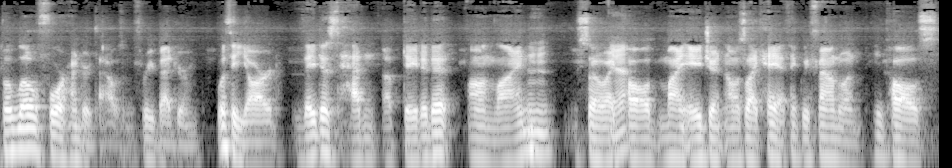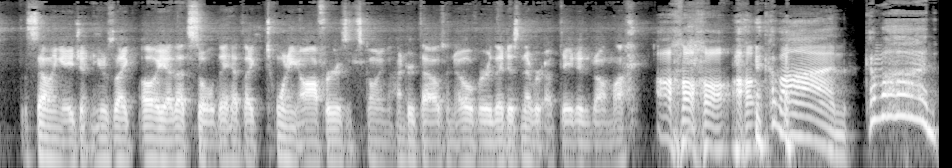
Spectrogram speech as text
Below 400,000, three bedroom with a yard. They just hadn't updated it online. Mm-hmm. So I yeah. called my agent and I was like, "Hey, I think we found one." He calls the selling agent and he was like, "Oh yeah, that's sold. They had like 20 offers. It's going 100,000 over. They just never updated it online." Oh, oh, come on, come on!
